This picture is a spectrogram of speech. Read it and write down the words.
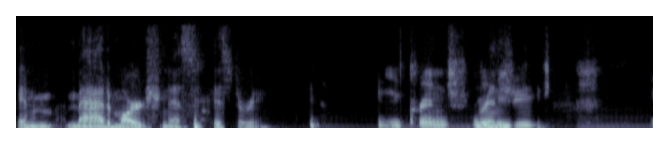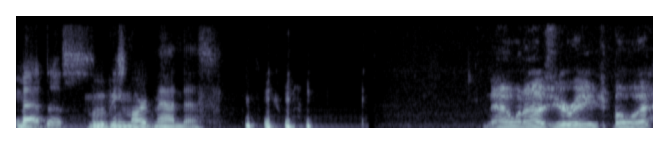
in Mad Marchness history. Cringe movie Cringy madness. movie Marred Madness. Now, when I was your age, boy,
